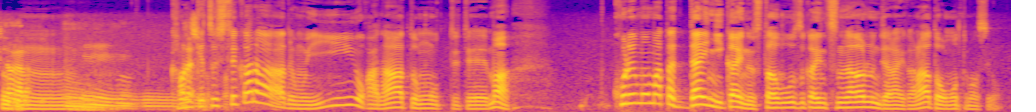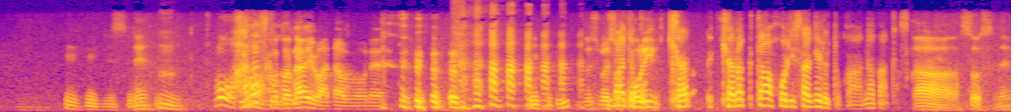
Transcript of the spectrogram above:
だから完結してからでもいいのかなと思ってて、まあ、これもまた第2回のスター・ウォーズ化につながるんじゃないかなと思ってますよ。ですね。うん。もう話すことないわ、多分俺。どうしましょう。まあキャ、キャラクター掘り下げるとかなかったですか、ああ、そうですね。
